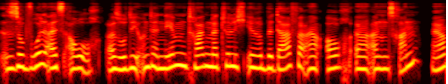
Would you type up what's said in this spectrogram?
sowohl als auch. Also die Unternehmen tragen natürlich ihre Bedarfe äh, auch äh, an uns ran. Ja.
